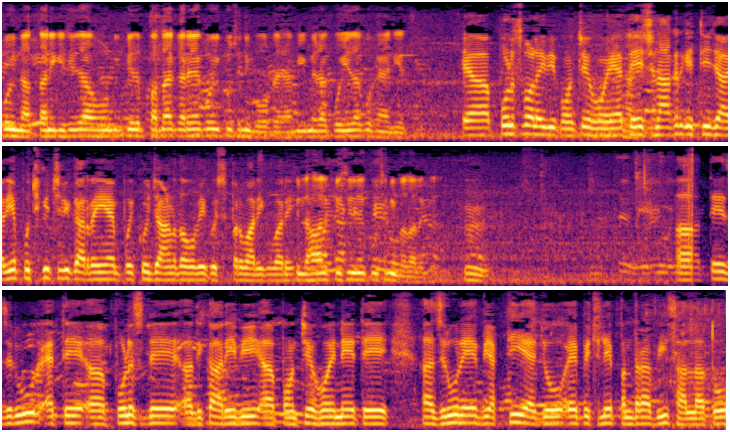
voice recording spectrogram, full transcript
ਕੋਈ ਨਾਤਾ ਨਹੀਂ ਕਿਸੇ ਦਾ ਹੁਣ ਵੀ ਕਿਤੇ ਪਤਾ ਕਰਿਆ ਕੋਈ ਕੁਝ ਨਹੀਂ ਬੋਲ ਰਿਹਾ ਵੀ ਮੇਰਾ ਕੋਈ ਇਹਦਾ ਕੋਈ ਹੈ ਨਹੀਂ ਇੱਥੇ। ਅ, ਪੁਲਿਸ ਵਾਲੇ ਵੀ ਪਹੁੰਚੇ ਹੋਏ ਆ ਤੇ ਸ਼ਨਾਖਤ ਕੀਤੀ ਜਾ ਰਹੀ ਹੈ ਪੁੱਛਗਿੱਛ ਵੀ ਕਰ ਰਹੇ ਆ ਕੋਈ ਕੋਈ ਜਾਣਦਾ ਹੋਵੇ ਕੁਝ ਪਰਿਵਾਰਿਕ ਬਾਰੇ। ਫਿਲਹਾਲ ਕਿਸੇ ਨੇ ਕੁਝ ਨਹੀਂ ਪਤਾ ਲੱਗਿਆ। ਹੂੰ। ਤੇ ਜ਼ਰੂਰ ਇੱਥੇ ਪੁਲਿਸ ਦੇ ਅਧਿਕਾਰੀ ਵੀ ਪਹੁੰਚੇ ਹੋਏ ਨੇ ਤੇ ਜ਼ਰੂਰ ਇਹ ਵਿਅਕਤੀ ਹੈ ਜੋ ਇਹ ਪਿਛਲੇ 15-20 ਸਾਲਾਂ ਤੋਂ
